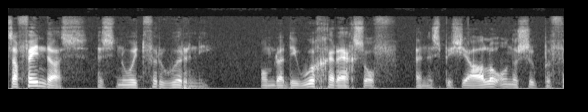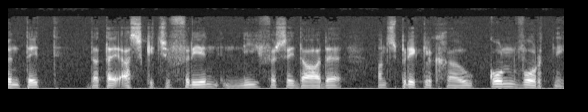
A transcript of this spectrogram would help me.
Safendas is nooit verhoor nie, omdat die Hooggerechtshof in een speciale onderzoek bevind het, dat hy as schizofreen nie vir sy dade aanspreeklik gehou kon word nie,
